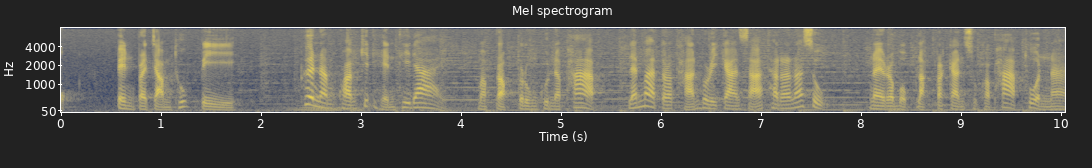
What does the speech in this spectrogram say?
46 เป็นประจำทุกปี เพื่อนำความคิดเห็นที่ได้มาปรับปรุงคุณภาพ และมาตรฐานบริการสาธารณสุข ในระบบหลักประกันสุขภาพทั่วหน้า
